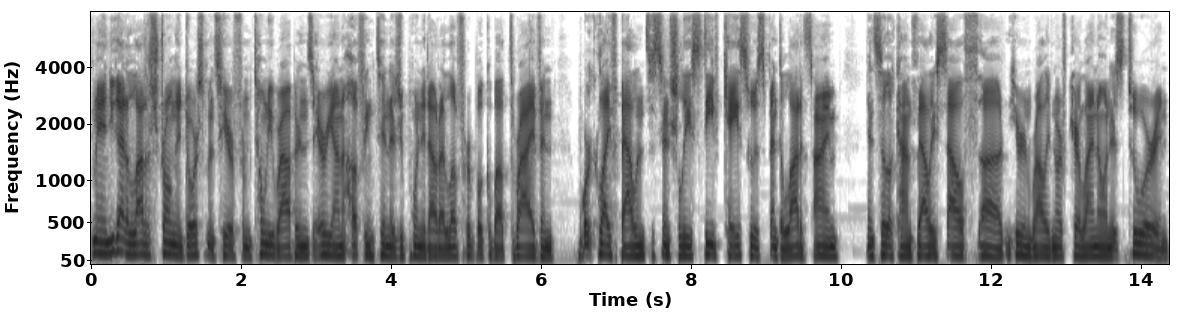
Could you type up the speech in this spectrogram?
Man, you got a lot of strong endorsements here from Tony Robbins, Arianna Huffington, as you pointed out. I love her book about Thrive and work life balance, essentially. Steve Case, who has spent a lot of time in Silicon Valley South uh, here in Raleigh, North Carolina on his tour, and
